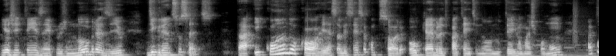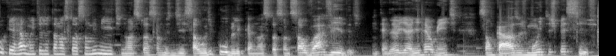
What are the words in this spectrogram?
e a gente tem exemplos no Brasil de grande sucesso. Tá? E quando ocorre essa licença compulsória ou quebra de patente no, no termo mais comum, é porque realmente a gente está numa situação limite, numa situação de, de, saúde pública, numa situação de salvar vidas, entendeu? E aí realmente são casos muito específicos.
